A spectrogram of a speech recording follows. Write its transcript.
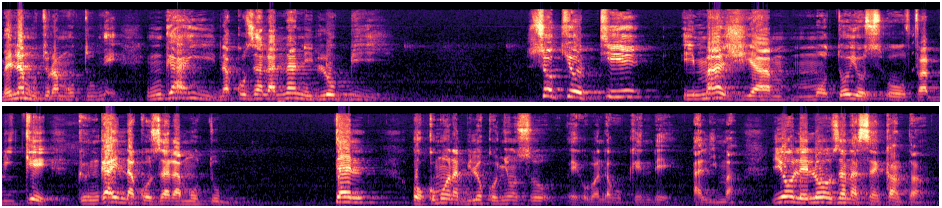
Mena mutu na mutu me ngai nakozala nani lobi? Soki otie image ya moto oyo ofabrike ke ngai nakozala motu tel okomona biloko nyonso ekobanda kokende alima. Yo lelo oza na 50 ans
